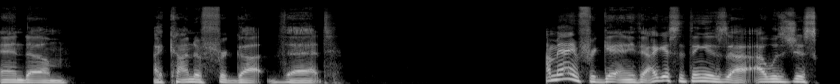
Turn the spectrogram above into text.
And, um, I kind of forgot that. I mean, I didn't forget anything. I guess the thing is, I, I was just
